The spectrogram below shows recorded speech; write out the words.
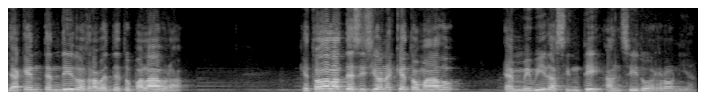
Ya que he entendido a través de tu palabra que todas las decisiones que he tomado en mi vida sin ti han sido erróneas.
